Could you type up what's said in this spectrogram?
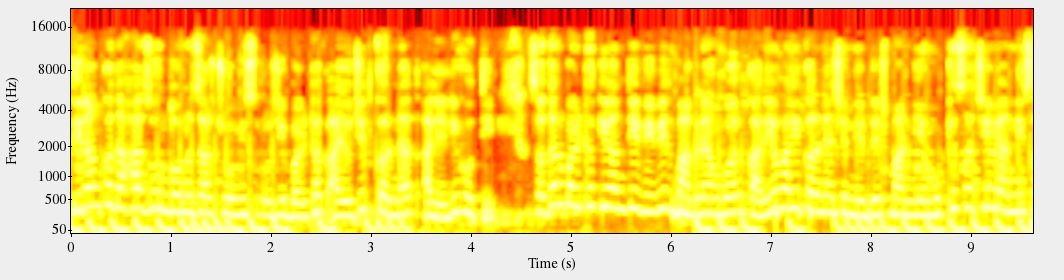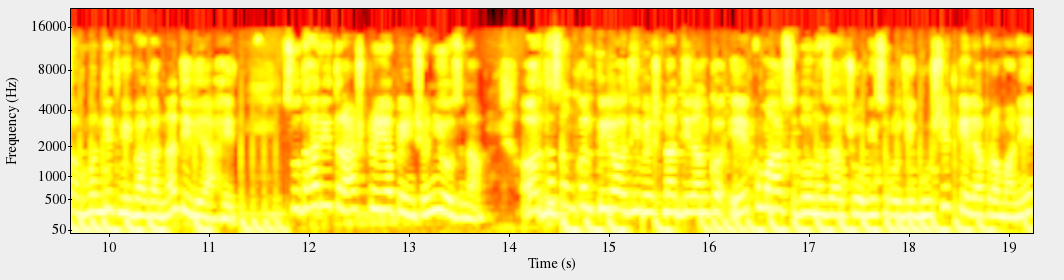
दिनांक दहा जून दोन हजार चोवीस रोजी बैठक आयोजित करण्यात आलेली होती. सदर बैठकीअंती विविध मागण्यांवर कार्यवाही करण्याचे निर्देश माननीय मुख्य सचिव यांनी संबंधित विभागांना दिले आहेत. सुधारित राष्ट्रीय पेन्शन योजना. अर्थसंकल्पीय अधिवेशनात दिनांक एक मार्च दोन हजार चोवीस रोजी घोषित केल्याप्रमाणे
